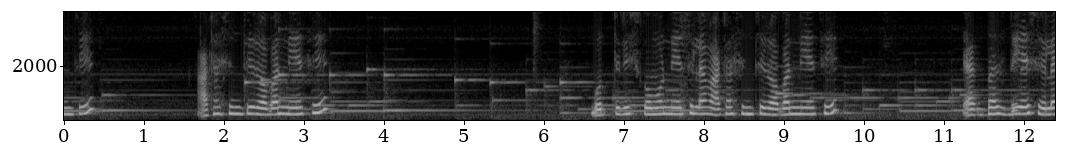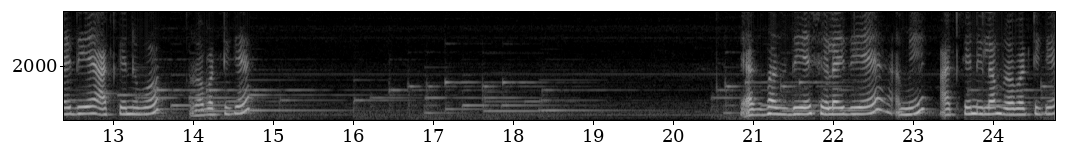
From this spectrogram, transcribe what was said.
ইঞ্চি। আঠাশ ইঞ্চি রবার নিয়েছি। বত্রিশ কোমর নিয়েছিলাম, আঠাশ ইঞ্চি রবার নিয়েছি। এক ভাঁজ দিয়ে সেলাই দিয়ে আটকে নেব রবারটিকে। এক ভাঁজ দিয়ে সেলাই দিয়ে আমি আটকে নিলাম রবারটিকে।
